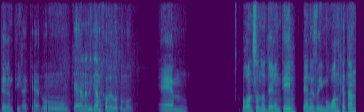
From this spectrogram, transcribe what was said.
דרנטיל. כן, כן, הוא... כן, אני גם חבר אותו מאוד. Um, ברונסון או דרנטיל? תן איזה הימורון קטן.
